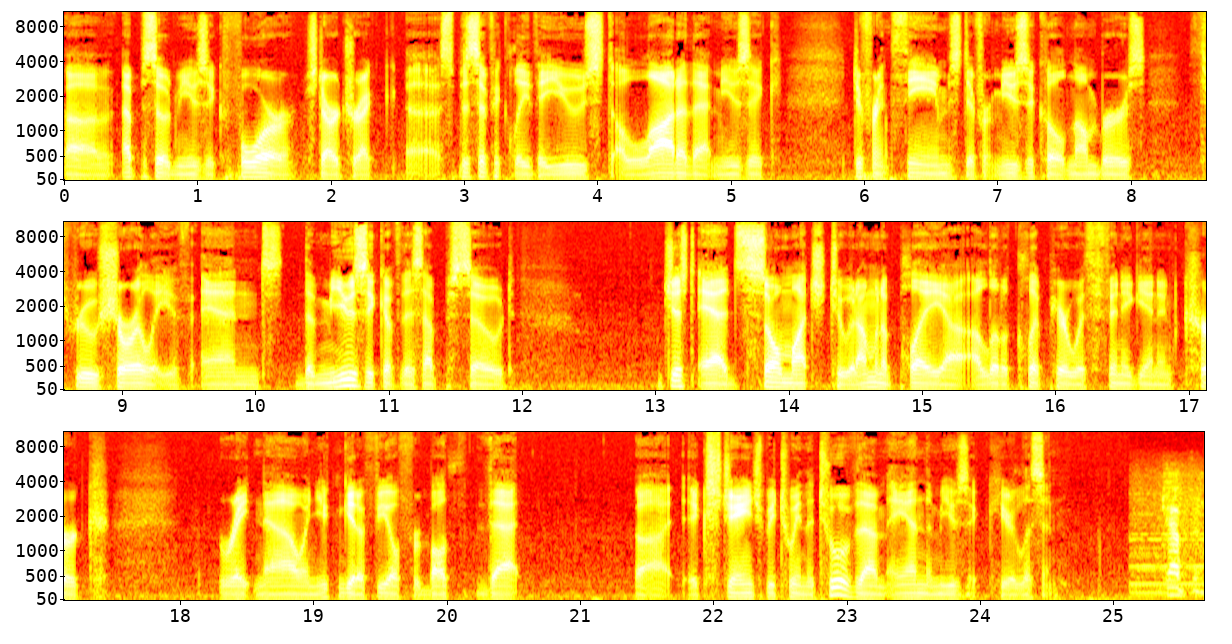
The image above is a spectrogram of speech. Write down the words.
uh, episode music for Star Trek. Uh, specifically, they used a lot of that music, different themes, different musical numbers through Shore Leave, and the music of this episode just adds so much to it. I'm going to play a, a, little clip here with Finnegan and Kirk right now, and you can get a feel for both that uh, exchange between the two of them and the music. Here, listen. Captain,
